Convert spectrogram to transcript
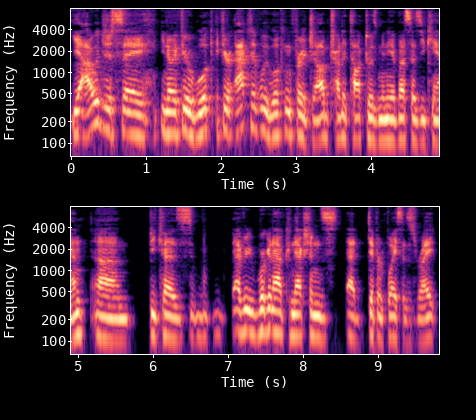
Yeah, I would just say, you know, if you're look if you're actively looking for a job, try to talk to as many of us as you can, um, because every we're going to have connections at different places, right?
